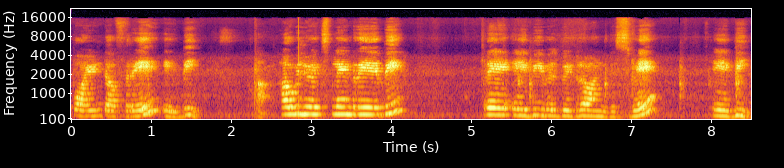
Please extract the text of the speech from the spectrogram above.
point of ray AB. Uh, how will you explain ray AB? Ray AB will be drawn this way. AB.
